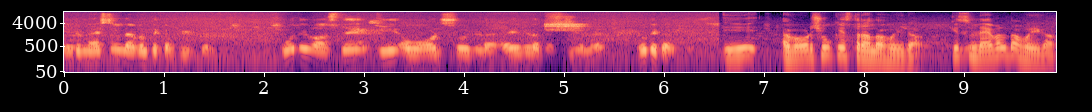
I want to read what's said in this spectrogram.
ਇੰਟਰਨੈਸ਼ਨਲ ਲੈਵਲ ਤੇ ਕੰਪੀਟ ਕਰੀਏ। ਉਹਦੇ ਵਾਸਤੇ ਇਹ ਅਵਾਰਡ ਸ਼ੋ ਜਿਹੜਾ ਹੈ ਇਹ ਜਿਹੜਾ ਫੈਸਟੀਵਲ ਹੈ ਉਹਦੇ ਕਰਕੇ। ਇਹ ਅਵਾਰਡ ਸ਼ੋਅ ਕਿਸ ਤਰ੍ਹਾਂ ਦਾ ਹੋਏਗਾ? ਕਿਸ ਲੈਵਲ ਦਾ ਹੋਏਗਾ?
